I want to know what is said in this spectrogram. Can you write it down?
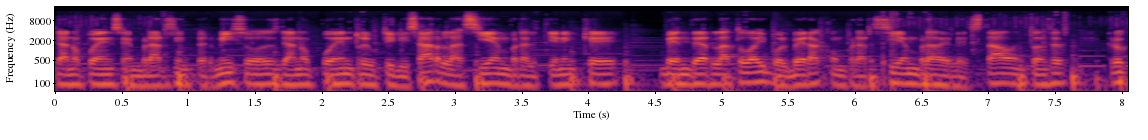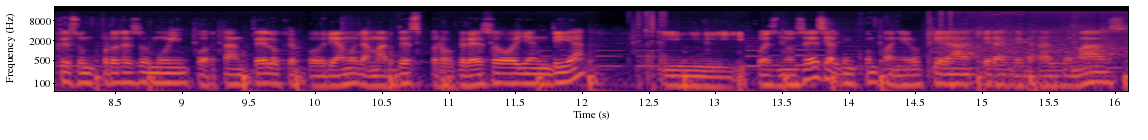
ya no pueden sembrar sin permisos, ya no pueden reutilizar la siembra, tienen que venderla toda y volver a comprar siembra del Estado. Entonces creo que es un proceso muy importante de lo que podríamos llamar desprogreso hoy en día y pues no sé si algún compañero quiera, quiera agregar algo más.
